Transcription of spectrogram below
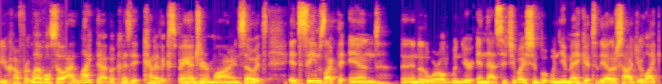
your comfort level. So I like that because it kind of expands your mind. So it's it seems like the end the end of the world when you're in that situation, but when you make it to the other side, you're like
